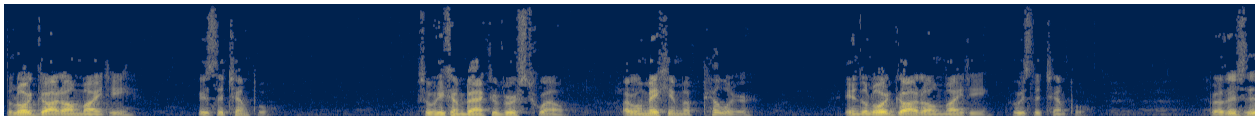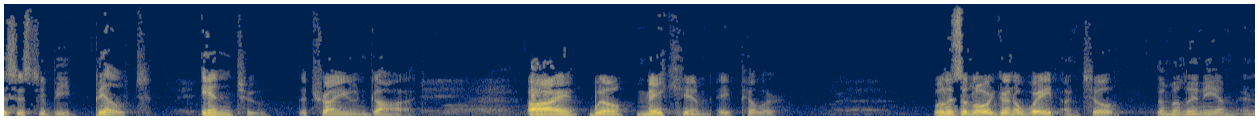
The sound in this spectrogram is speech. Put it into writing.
The Lord God Almighty is the temple. So we come back to verse 12. I will make him a pillar in the Lord God Almighty, who is the temple. Brothers, this is to be built into the triune God. I will make him a pillar. Well, is the Lord going to wait until the millennium and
